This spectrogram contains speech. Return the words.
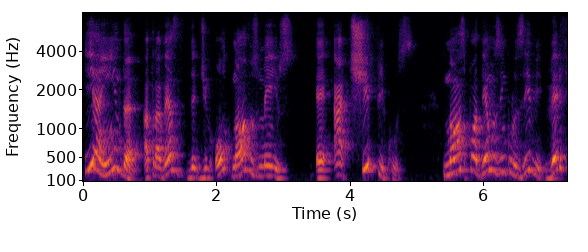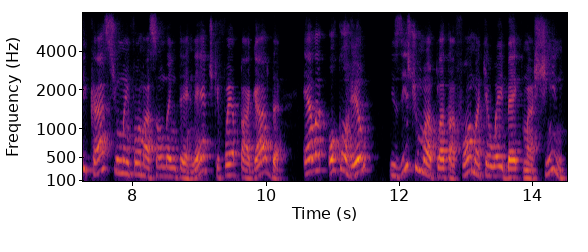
E ainda, através de, de novos meios é, atípicos, nós podemos, inclusive, verificar se uma informação da internet que foi apagada, ela ocorreu. Existe uma plataforma que é o Wayback Machine,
